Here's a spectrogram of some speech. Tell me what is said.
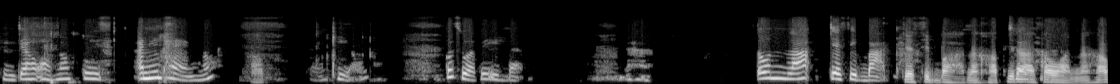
ถึงจะเอาออกนอกตู้ อันนี้แผงเนาะครับแผงเขียว ก็สวยไปอีกแบบนะคะต้นละเจ็ดสิบบาทค่ะ เจ็ดสิบบาทนะครับที่ใช่ดาค่ะ สวรรค์นะครับ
